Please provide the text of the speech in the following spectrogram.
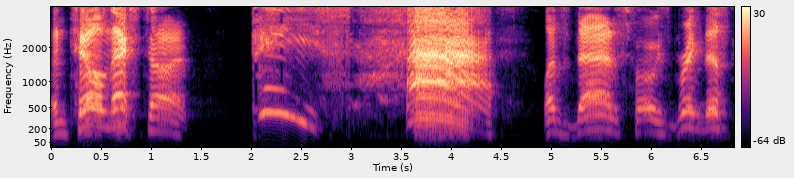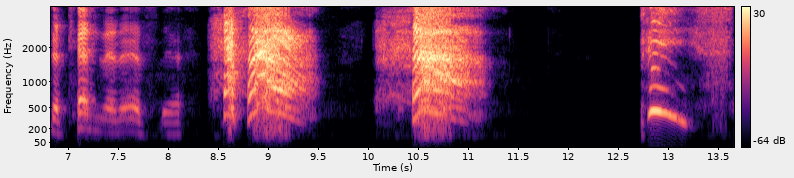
Until next time, peace. Ha! Let's dance, folks. Bring this to 10 minutes there. Ha ha! Ha! Peace.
